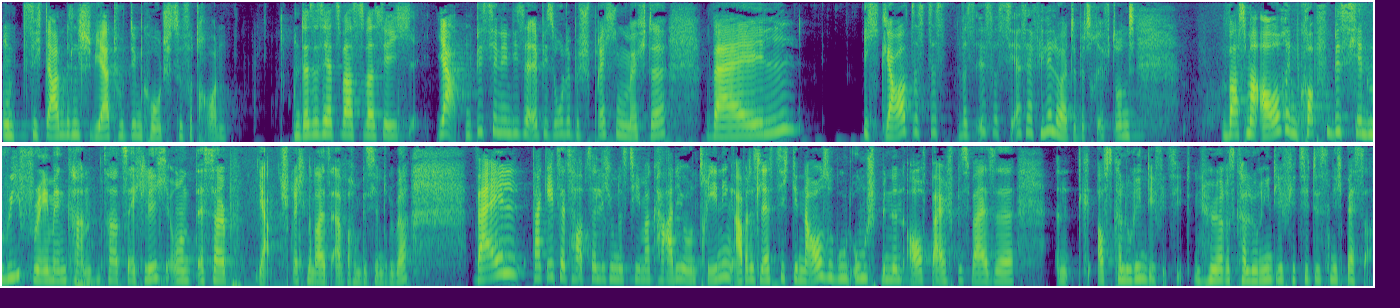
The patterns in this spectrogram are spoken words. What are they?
und sich da ein bisschen schwer tut, dem Coach zu vertrauen. Und das ist jetzt was, was ich ja ein bisschen in dieser Episode besprechen möchte, weil ich glaube, dass das was ist, was sehr, sehr viele Leute betrifft. Und was man auch im Kopf ein bisschen reframen kann tatsächlich. Und deshalb, ja, sprechen wir da jetzt einfach ein bisschen drüber. Weil da geht es jetzt hauptsächlich um das Thema Cardio und Training, aber das lässt sich genauso gut umspinnen auf beispielsweise aufs Kaloriendefizit. Ein höheres Kaloriendefizit ist nicht besser.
